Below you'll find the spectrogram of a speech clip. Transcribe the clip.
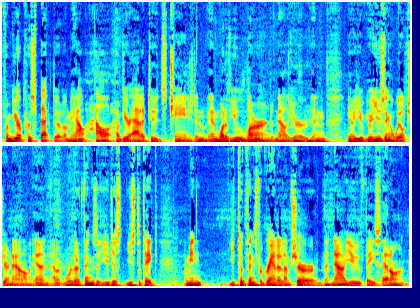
from your perspective, I mean, how how have your attitudes changed, and, and what have you learned now that you're mm-hmm. in, you know, you're, you're using a wheelchair now, and uh, were there things that you just used to take? I mean, you took things for granted, I'm sure, that now mm-hmm. you face head on.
